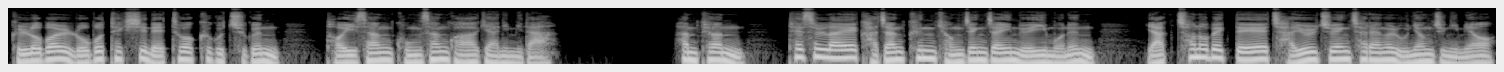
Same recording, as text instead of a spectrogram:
글로벌 로보택시 네트워크 구축은 더 이상 공상과학이 아닙니다. 한편 테슬라의 가장 큰 경쟁자인 웨이모는 약 1,500대의 자율주행 차량을 운영 중이며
